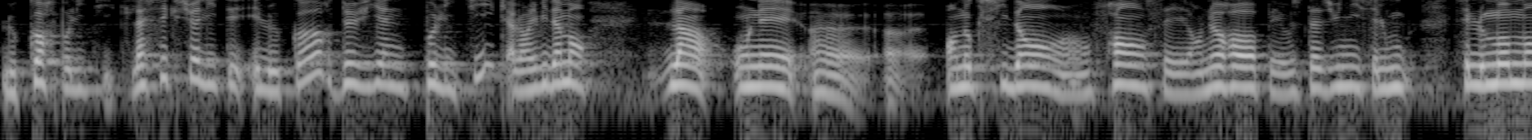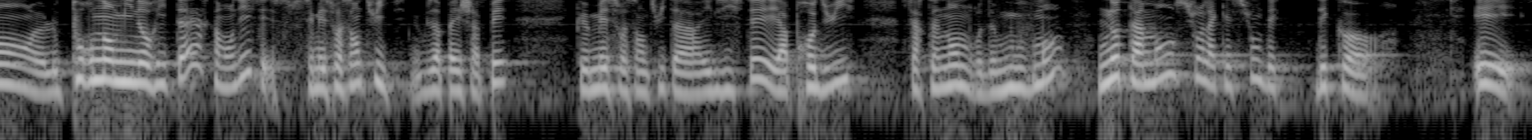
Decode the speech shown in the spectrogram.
le corps politique. La sexualité et le corps deviennent politiques. Alors évidemment, là, on est euh, euh, en Occident, en France et en Europe et aux États-Unis, c'est le, moment, euh, le tournant minoritaire, comme on dit, c'est mai 68. Il ne vous a pas échappé que mai 68 a existé et a produit un certain nombre de mouvements, notamment sur la question des, corps. Et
